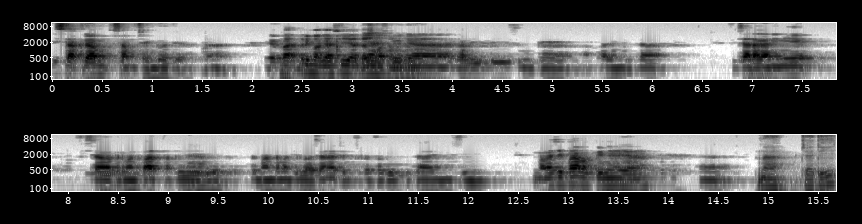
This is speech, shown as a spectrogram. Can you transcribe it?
Instagram Sam Jenggot ya. Nah, ya Pak, terima kasih atas Ya, waktunya kali ini. Semoga apa yang kita bicarakan ini bisa bermanfaat bagi Amin. teman-teman di luar sana dan juga bagi kita yang di sini. Terima kasih Pak waktunya ya. Nah, jadi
